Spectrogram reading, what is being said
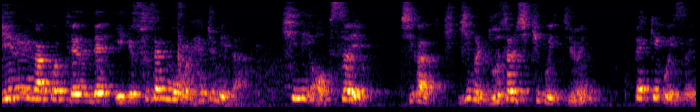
비를 갖고 태는데 이게 수생목을 해줍니다. 힘이 없어요. 지가 힘을 누설시키고 있죠. 뺏기고 있어요.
